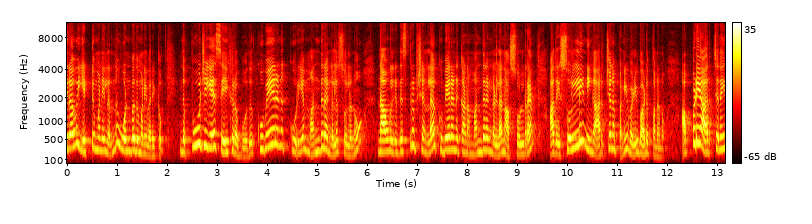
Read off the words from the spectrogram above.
இரவு எட்டு மணிலேருந்து ஒன்பது மணி வரைக்கும். இந்த பூஜையை செய்கிற போது குபேரனுக்குரிய மந்திரங்களை சொல்லணும். நான் உங்களுக்கு டிஸ்கிரிப்ஷனில் குபேரனுக்கான மந்திரங்களில் நான் சொல்கிறேன் அதை சொல்லி நீங்கள் அர்ச்சனை பண்ணி வழிபாடு பண்ணணும். அப்படி அர்ச்சனை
